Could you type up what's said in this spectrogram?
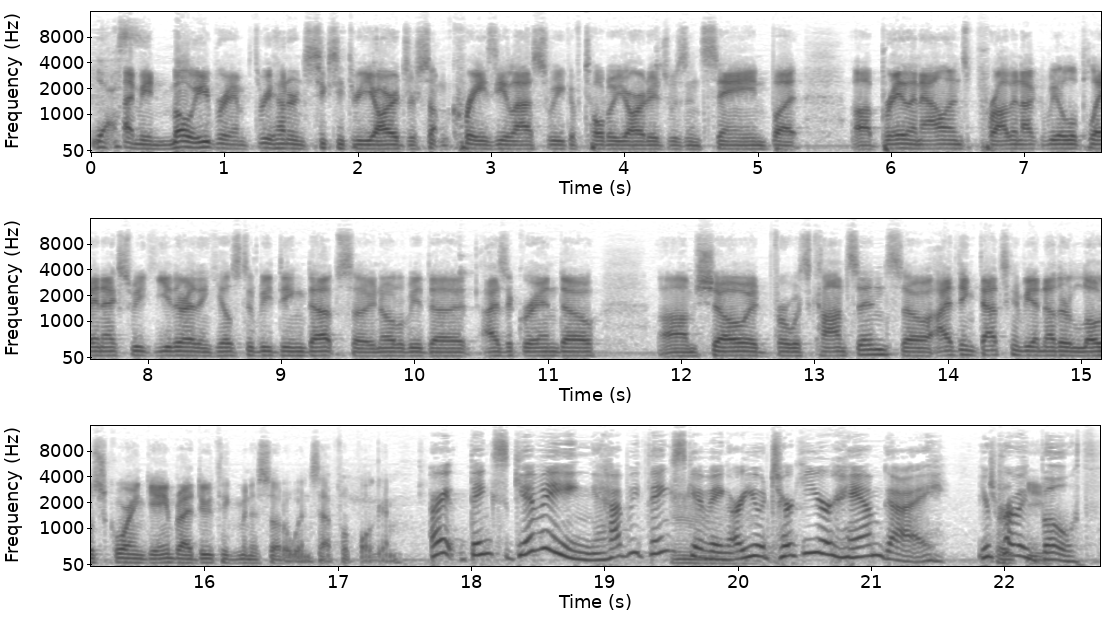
yes. I mean, Mo Ibrahim 363 yards or something crazy last week of total yardage was insane, but. Uh, Braylon Allen's probably not going to be able to play next week either. I think he'll still be dinged up. So, you know, it'll be the Isaac Guerendo um, show for Wisconsin. So I think that's going to be another low scoring game, but I do think Minnesota wins that football game. All right, Thanksgiving. Happy Thanksgiving. Mm. Are you a turkey or ham guy? You're turkey. probably both.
